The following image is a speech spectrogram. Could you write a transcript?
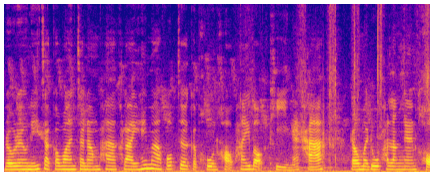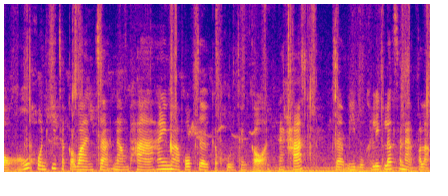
เร็วๆนี้จักรวาลจะนำพาใครให้มาพบเจอกับคุณขอไพ่บอกทีนะคะ เรามาดูพลังงานของคนที่จักรวาลจะนำพาให้มาพบเจอกับคุณกันก่อนนะคะ จะมีบุคลิกลักษณะประ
